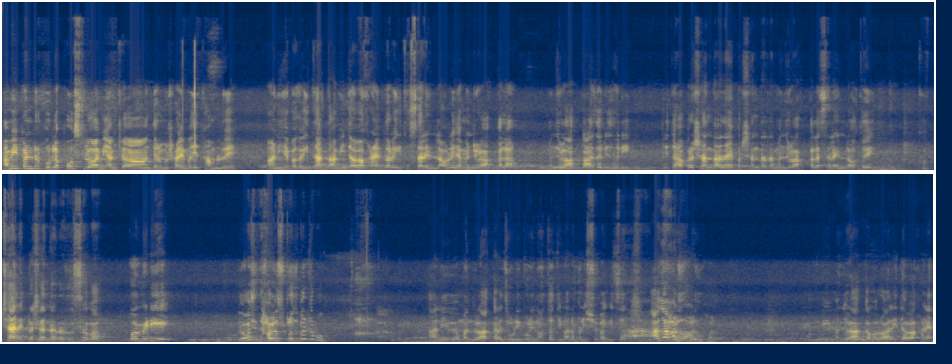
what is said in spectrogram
आम्ही पंढरपूरला पोचलो आम्ही आमच्या धर्मशाळेमध्ये थांबलो आहे आणि हे बघा इथं आता आम्ही दवाखान्यात आलो इथं सलाईन लावलं ह्या मंजुळा अक्काला. मंजुळा अक्का आजारी झाली. आणि इथं हा प्रशांत दादा आहे. प्रशांत दादा मंजुळा अक्काला सलाईन लावतोय. खूप छान आहे प्रशांत दादाचा स्वभाव. कॉमेडी आहे. व्यवस्थित हळूच क्लोज बरं का भाऊ? आणि मंजुळा अक्काला जोडी कोणी नव्हतं ती मला म्हणे शुभांगीचं अगं हळू हळू हळू. मग मी मंजुळा अक्का बरोबर आली दवाखान्यात.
